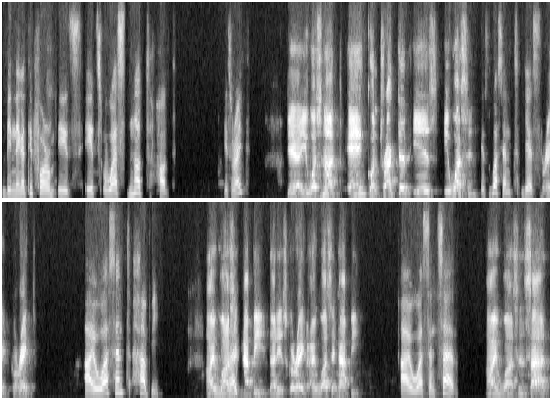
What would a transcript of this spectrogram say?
the negative form is it was not hot. Is right? Yeah, it was not. And contracted is it wasn't. It wasn't. Yes. Correct, correct. I wasn't happy. I wasn't happy. That is correct. I wasn't happy. I wasn't sad. I wasn't sad.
